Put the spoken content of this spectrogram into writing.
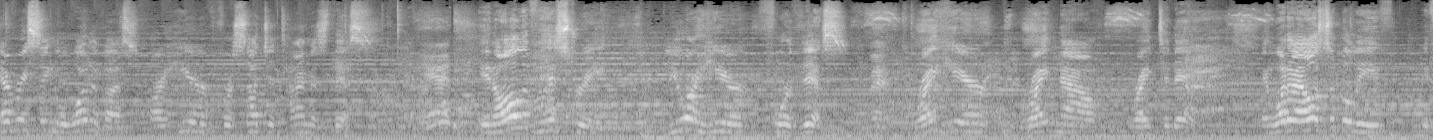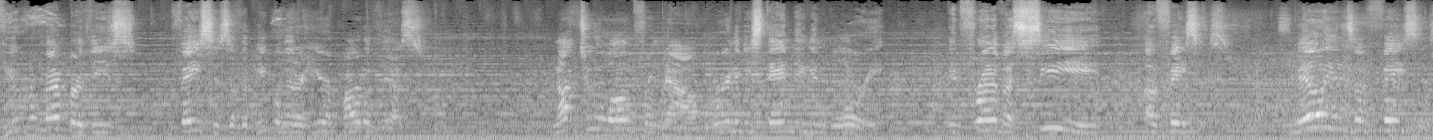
every single one of us are here for such a time as this. In all of history, you are here for this. Right here, right now, right today. And what I also believe, if you remember these faces of the people that are here a part of this, not too long from now, we're going to be standing in glory in front of a sea of faces. Millions of faces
